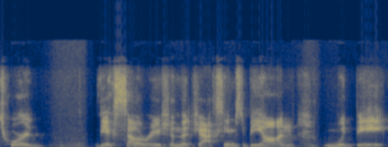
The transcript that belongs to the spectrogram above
toward the acceleration that Jack seems to be on would be.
